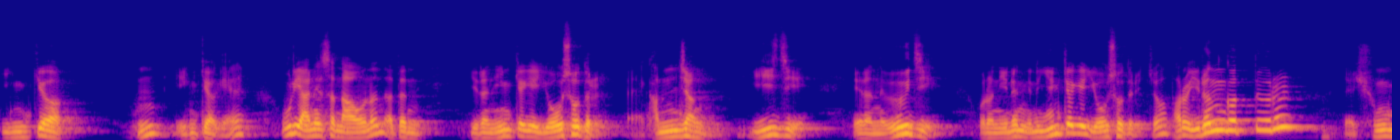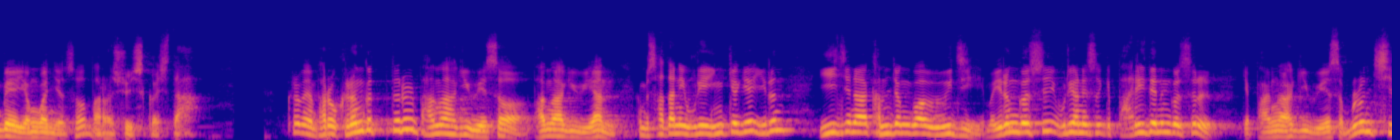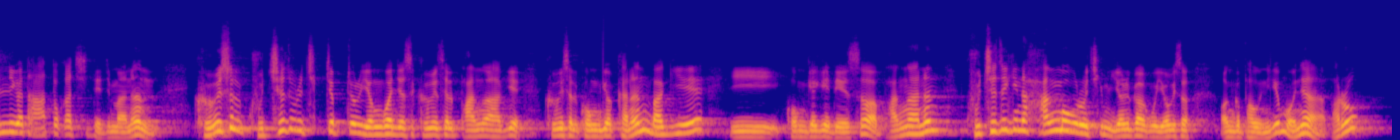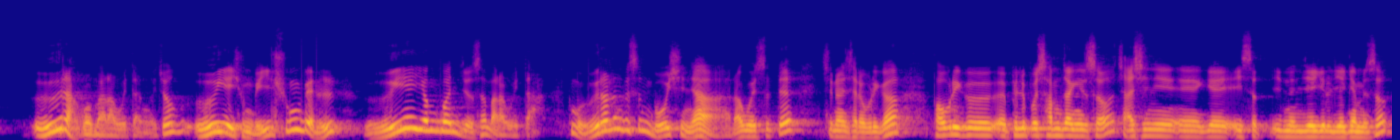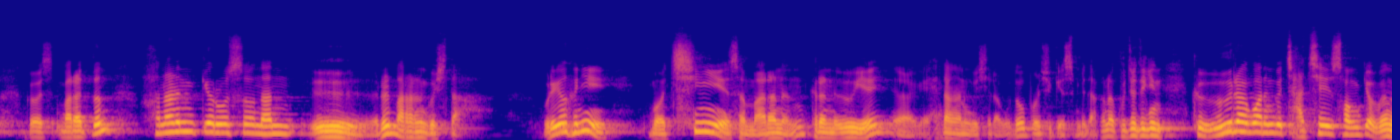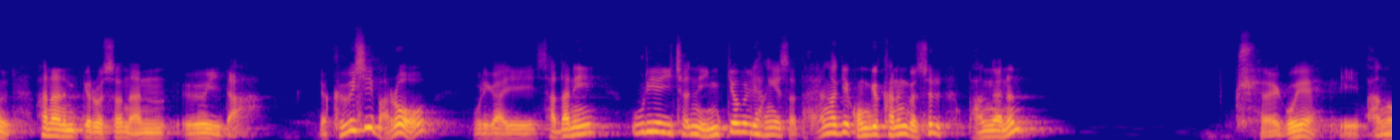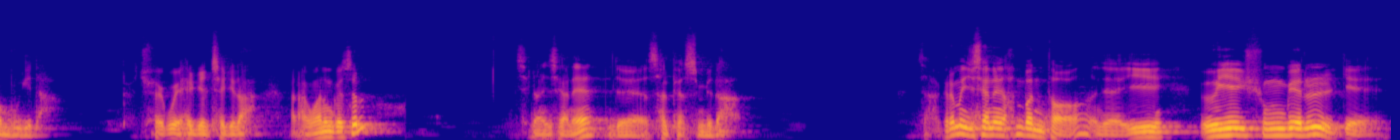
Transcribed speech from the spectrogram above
인격, 음? 인격에 우리 안에서 나오는 어떤 이런 인격의 요소들, 감정, 이지, 이런 의지, 그런 이런 인격의 요소들 있죠. 바로 이런 것들을 흉배에 연관해서 말할 수 있을 것이다. 그러면 바로 그런 것들을 방어하기 위해서 방어하기 위한 그럼 사단이 우리의 인격에 이런 이지나 감정과 의지 뭐 이런 것이 우리 안에서 이렇게 발휘되는 것을 이렇게 방어하기 위해서 물론 진리가 다 똑같이 되지만은 그것을 구체적으로 직접적으로 연관해서 그것을 방어하게 그것을 공격하는 마귀의 이 공격에 대해서 방어하는 구체적인 항목으로 지금 열가고 여기서 언급하고 있는 게 뭐냐 바로 의라고 말하고 있다는 거죠. 의의 흉배, 이 흉배를 의의 연관지어서 말하고 있다. 그럼 의라는 것은 무엇이냐라고 했을 때 지난 시간에 우리가 바울이 그 빌립보 3장에서 자신에게 있었 있는 얘기를 얘기하면서 그 말했던 하나님께로서 난 의를 말하는 것이다. 우리가 흔히 뭐 칭의에서 말하는 그런 의에 어, 해당하는 것이라고도 볼 수 있겠습니다. 그러나 구체적인 그 의라고 하는 것 자체의 성격은 하나님께로서 난 의이다. 그것이 바로 우리가 이 사단이 우리의 이 전 인격을 향해서 다양하게 공격하는 것을 방하는 최고의 이 방어 무기다. 최고의 해결책이다라고 하는 것을 지난 시간에 이제 살폈습니다. 자, 그러면 이 시간에 한 번 더 이제 이 의의 흉배를 이렇게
